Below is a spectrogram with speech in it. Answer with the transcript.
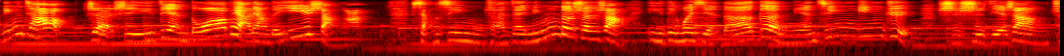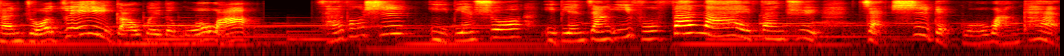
您瞧，这是一件多漂亮的衣裳啊！相信穿在您的身上，一定会显得更年轻英俊，是世界上穿着最高贵的国王。”裁缝师一边说，一边将衣服翻来翻去，展示给国王看。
